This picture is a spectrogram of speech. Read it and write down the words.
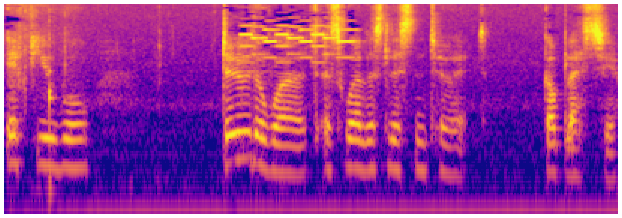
if you will do the word as well as listen to it. God bless you.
